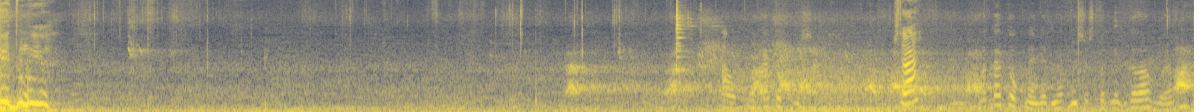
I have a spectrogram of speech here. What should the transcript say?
Я думаю. А, вот локоток выше. Что? Локоток, наверное, выше, чтобы над головой. Ага.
